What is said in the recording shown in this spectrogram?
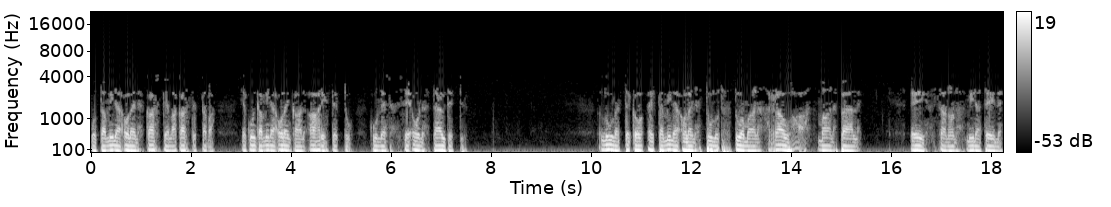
Mutta minä olen kasteella kastettava, ja kuinka minä olenkaan ahdistettu, kunnes se on täytetty. Luuletteko, että minä olen tullut tuomaan rauhaa maan päälle? Ei, sanon minä teille,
